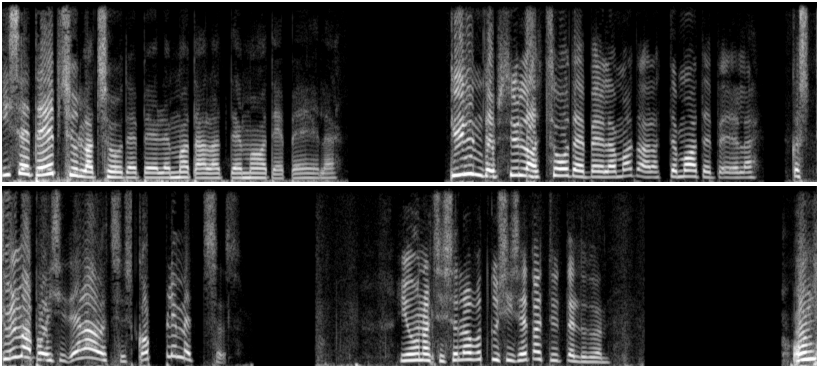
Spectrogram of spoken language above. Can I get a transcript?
kise teeb süllad soode peale madalate maade peale? külm teeb süllad soode peale madalate maade peale. kas külmapoisid elavad siis Kopli metsas? ju nad siis elavad, kui siis edasi üteldud on. on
